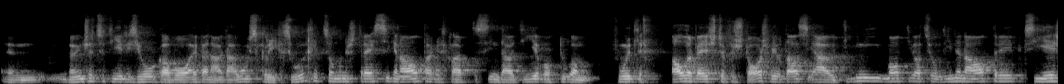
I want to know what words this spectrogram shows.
ähm, Menschen zu dir ins Yoga, die eben auch den Ausgleich suchen zu einem stressigen Alltag. Ich glaube, das sind auch die, die du am vermutlich allerbesten verstehst, weil das ja auch deine Motivation, dein Antrieb war.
